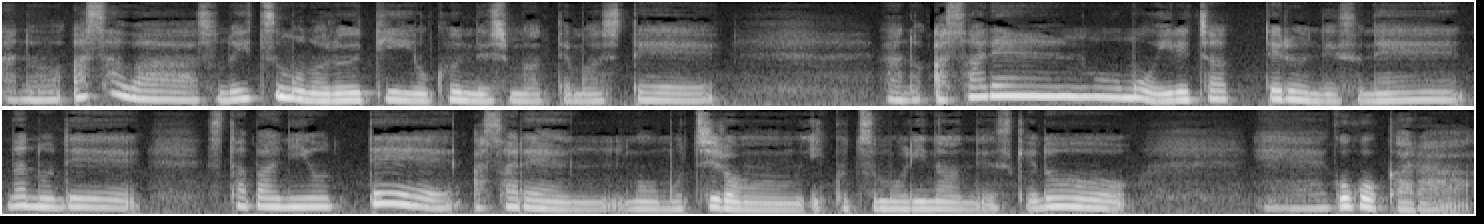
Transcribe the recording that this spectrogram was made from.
あの朝はそのいつものルーティンを組んでしまってましてあの朝練をもう入れちゃってるんですね。なのでスタバによって朝練ももちろん行くつもりなんですけど、えー、午後から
